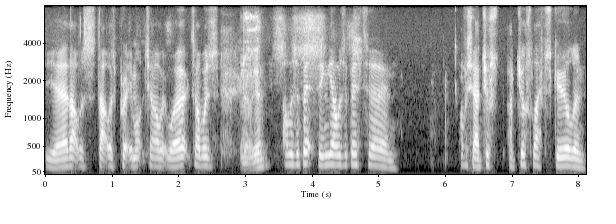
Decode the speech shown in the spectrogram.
yeah, that was that was pretty much how it worked. I was Brilliant. I was a bit thingy. I was a bit um, obviously I just I just left school and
